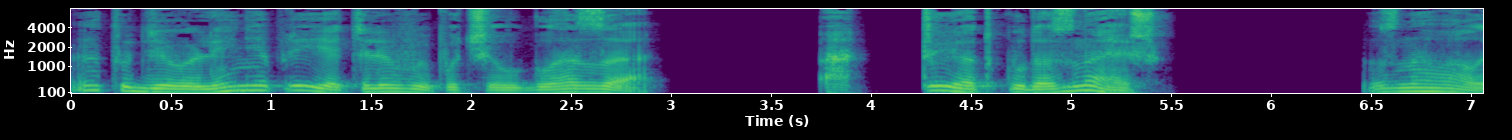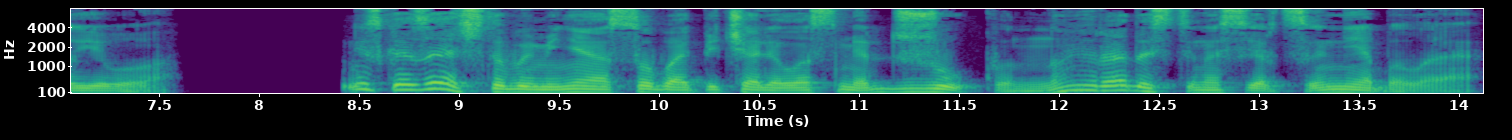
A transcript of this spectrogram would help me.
От удивления приятель выпучил глаза. «А ты откуда знаешь?» Знавал его. Не сказать, чтобы меня особо опечалила смерть Жуку, но и радости на сердце не было.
